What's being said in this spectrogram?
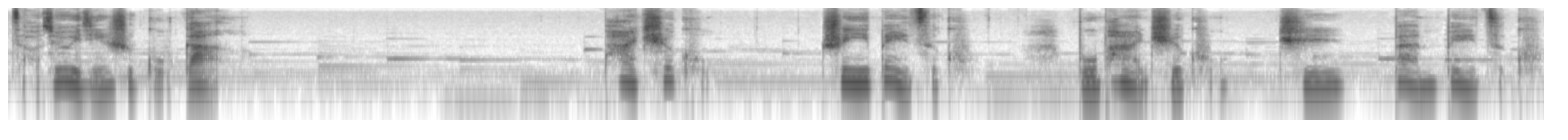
早就已经是骨干了。怕吃苦，吃一辈子苦；不怕吃苦，吃半辈子苦。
